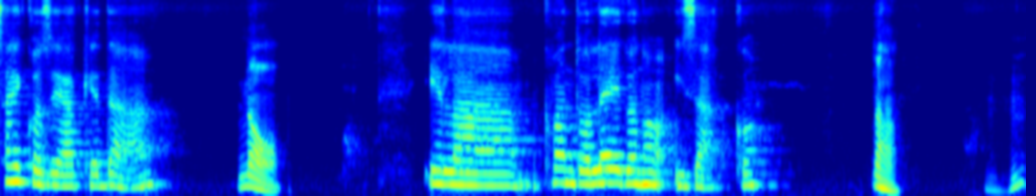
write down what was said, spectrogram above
Sai cos'è Akedah? No. La, quando leggono Isacco. Ah. Mhm.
